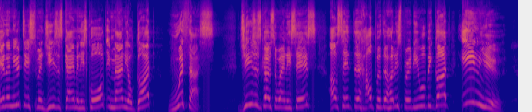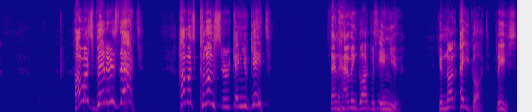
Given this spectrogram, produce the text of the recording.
In the New Testament, Jesus came and He's called Emmanuel, God with us. Jesus goes away and He says, I'll send the helper, the Holy Spirit. He will be God in you. How much better is that? How much closer can you get than having God within you? You're not a God, please.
